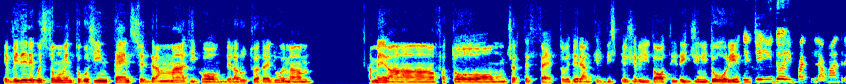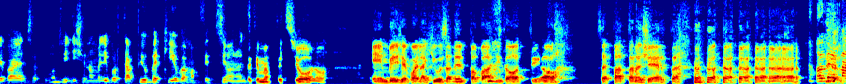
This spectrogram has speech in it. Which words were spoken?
E vedere questo momento così intenso e drammatico della rottura tra i due, ma a me ha fatto un certo effetto vedere anche il dispiacere di Totti, dei genitori. Dei genitori, infatti la madre poi a un certo punto gli dice non me li porta più perché io poi mi affeziono. Perché mi affeziono e invece poi la chiusa del papà di Totti, oh, si è fatta una certa. Vabbè, ma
